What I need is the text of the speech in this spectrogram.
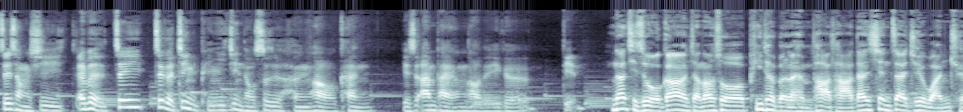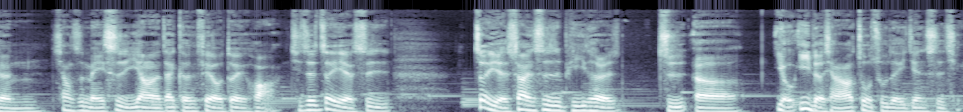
这场戏，哎，不是这这个镜平移镜头是很好看，也是安排很好的一个点。那其实我刚刚讲到说，Peter 本来很怕他，但现在却完全像是没事一样的在跟 Phil 对话。其实这也是，这也算是 Peter 只呃有意的想要做出的一件事情。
